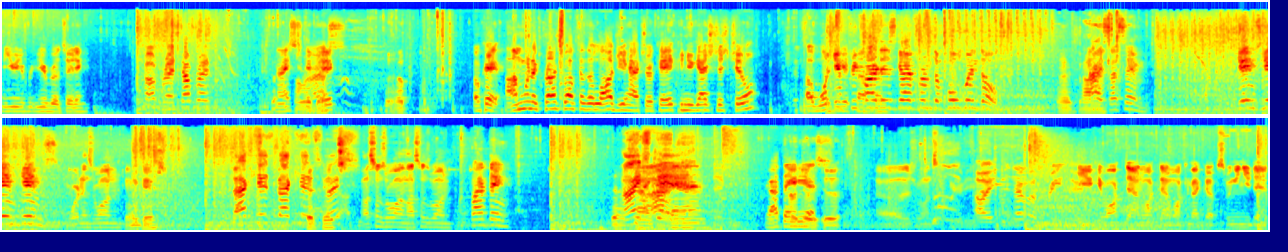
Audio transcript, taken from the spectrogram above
you, you rotating. Top right, top right. Nice, good Alright. pick. Yep. Okay, I'm gonna crosswalk to the lodgy hatch. Okay, can you guys just chill? Uh, We one can gets pre-fire this guy from the pool window. Uh, Nice, that's him. Games, games, games. Warden's one. Game games. Back kids, back kids, Good nice. Last one's one. Last one's one. Planting. Nice, Nice, Dan. man. Got the Oh, do it, ADS. Oh, there's one security. Oh, you just have a freezer. You can walk down, walk down, walking back up, swinging you down.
